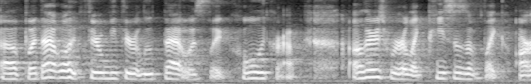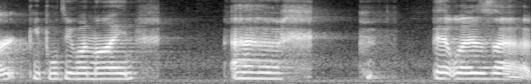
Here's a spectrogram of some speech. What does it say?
Uh, but that like threw me through a loop. That was like, holy crap. Others were like pieces of like art people do online. Uh, it was uh,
